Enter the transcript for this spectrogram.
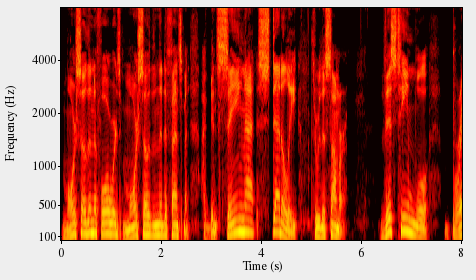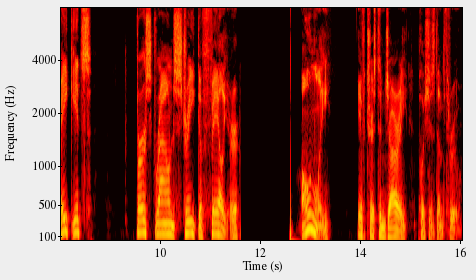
More so than the forwards, more so than the defensemen. I've been saying that steadily through the summer. This team will break its first round streak of failure only if Tristan Jarry pushes them through.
